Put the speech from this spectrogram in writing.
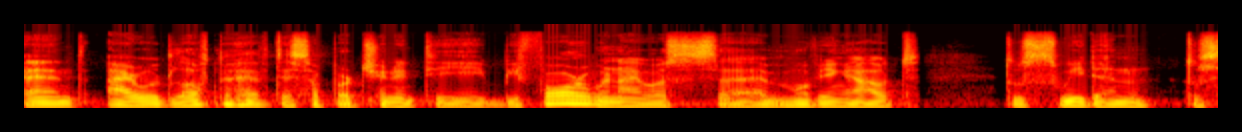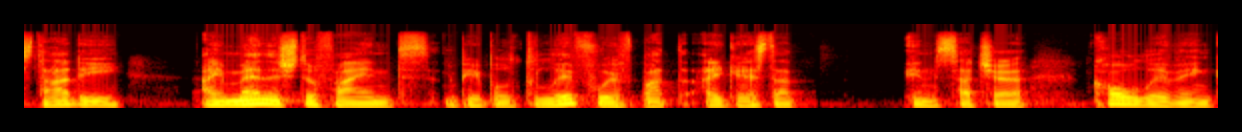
And I would love to have this opportunity before when I was uh, moving out to Sweden to study. I managed to find people to live with, but I guess that in such a co-living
